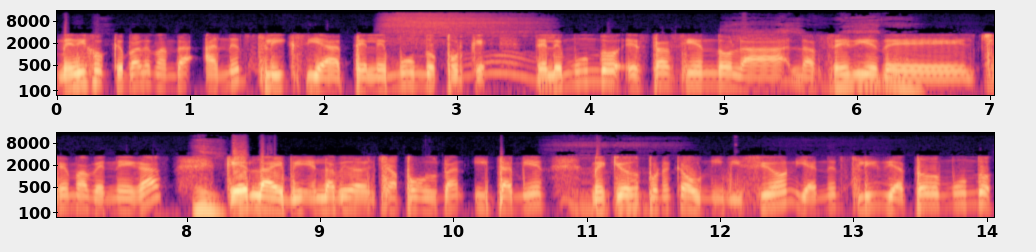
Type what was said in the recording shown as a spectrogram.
me dijo que va a demandar a Netflix y a Telemundo porque Telemundo está haciendo la, la serie de El Chema Venegas, que es la, la vida del Chapo Guzmán, y también me quiero suponer que a Univisión y a Netflix y a todo el mundo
